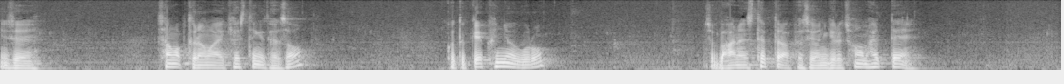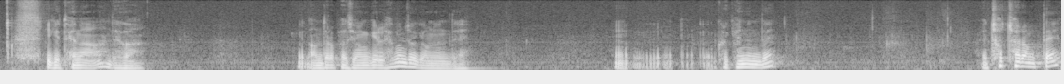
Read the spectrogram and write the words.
이제 상업 드라마에 캐스팅이 돼서 그것도 꽤 큰 역으로 많은 스탭들 앞에서 연기를 처음 할 때 이게 되나 내가 남들 앞에서 연기를 해본 적이 없는데 예, 그렇게 했는데 첫 촬영 때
